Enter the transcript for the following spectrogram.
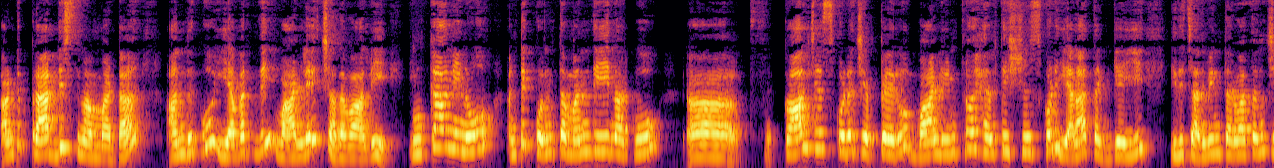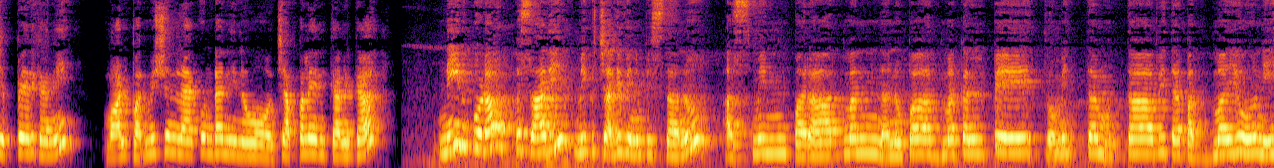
అంటే ప్రార్థిస్తున్నాం అన్నమాట అందుకు ఎవరిది వాళ్ళే చదవాలి. ఇంకా నేను అంటే కొంతమంది నాకు కాల్ చేసి కూడా చెప్పారు. వాళ్ళ ఇంట్లో హెల్త్ ఇష్యూస్ కూడా ఎలా తగ్గాయి? ఇది చదివిన తర్వాత అని చెప్పారు కానీ వాళ్ళ పర్మిషన్ లేకుండా నేను చెప్పలేను కనుక నేను కూడా ఒక్కసారి మీకు చదివి వినిపిస్తాను. అస్మిన్ పరాత్మన్ అనుపాద్మకల్పే త్వమిత్త ముత్తాపిత పద్మయోని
